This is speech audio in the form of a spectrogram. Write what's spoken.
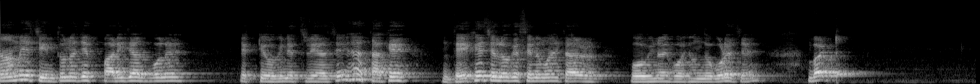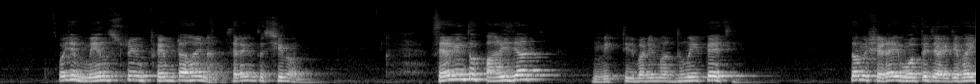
নামে চিনতো না যে পারিজাত বলে একটি অভিনেত্রী আছে। হ্যাঁ তাকে দেখেছে লোকে সিনেমায়, তার অভিনয় পছন্দ করেছে। বাট ওই যে মেন স্ট্রিম ফেমটা হয় না, সেটা কিন্তু ছিল না। সেটা কিন্তু পারিজাত মিত্তির বাড়ির মাধ্যমেই পেয়েছে। তো আমি সেটাই বলতে চাই যে ভাই,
